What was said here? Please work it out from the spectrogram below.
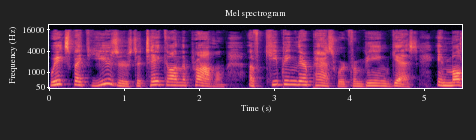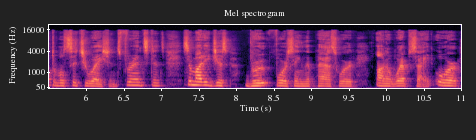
We expect users to take on the problem of keeping their password from being guessed in multiple situations. For instance, somebody just brute forcing the password on a website or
